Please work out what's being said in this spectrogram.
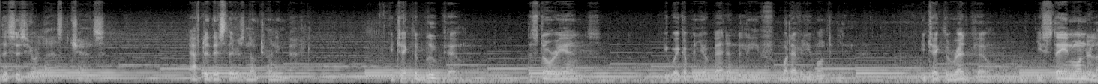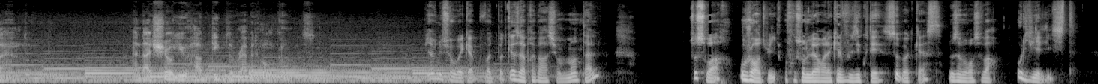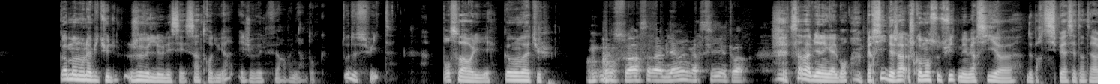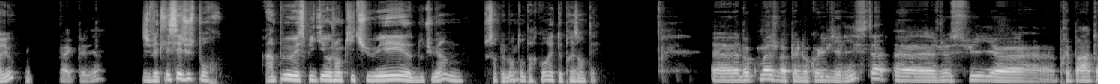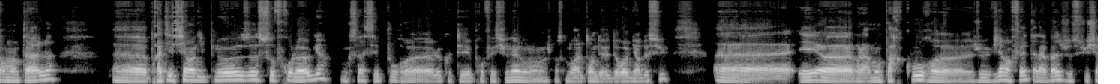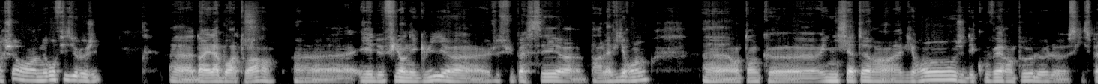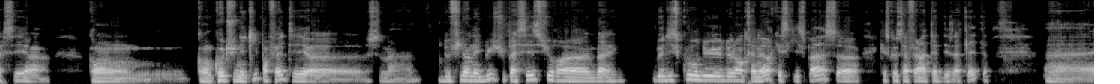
this is your last chance. After this, there is no turning back. You take the blue pill, the story ends. You wake up in your bed and believe whatever you want to believe. You take the red pill, you stay in Wonderland, and I show you how deep the rabbit hole goes. Bienvenue sur Wake Up, votre podcast de la préparation mentale. Ce soir, aujourd'hui, en fonction de l'heure à laquelle vous écoutez ce podcast, nous allons recevoir Olivier List. Comme à mon habitude, je vais le laisser s'introduire et je vais le faire venir donc tout de suite. Bonsoir Olivier, comment vas-tu? Bonsoir, ça va bien, merci, et toi? Ça va bien également. Merci déjà, je commence tout de suite, mais merci euh, de participer à cette interview. Avec plaisir. Je vais te laisser juste pour un peu expliquer aux gens qui tu es, d'où tu viens, tout simplement Mhm. ton parcours et te présenter. Euh, donc moi, je m'appelle donc Olivier List, euh, je suis préparateur mental, euh, praticien en hypnose, sophrologue. Donc ça, c'est pour euh, le côté professionnel, on- je pense qu'on aura le temps de, revenir dessus. Euh, et euh, voilà, mon parcours, euh, je viens en fait, à la base, je suis chercheur en neurophysiologie euh, dans les laboratoires. euh, et de fil en aiguille, euh, je suis passé euh, par l'aviron, euh, en tant qu'initiateur à aviron. J'ai découvert un peu le, ce qui se passait euh, quand, quand on coach une équipe, en fait. Et euh, de fil en aiguille, je suis passé sur euh, bah, le discours du- de l'entraîneur, qu'est-ce qui se passe, euh, qu'est-ce que ça fait à la tête des athlètes.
